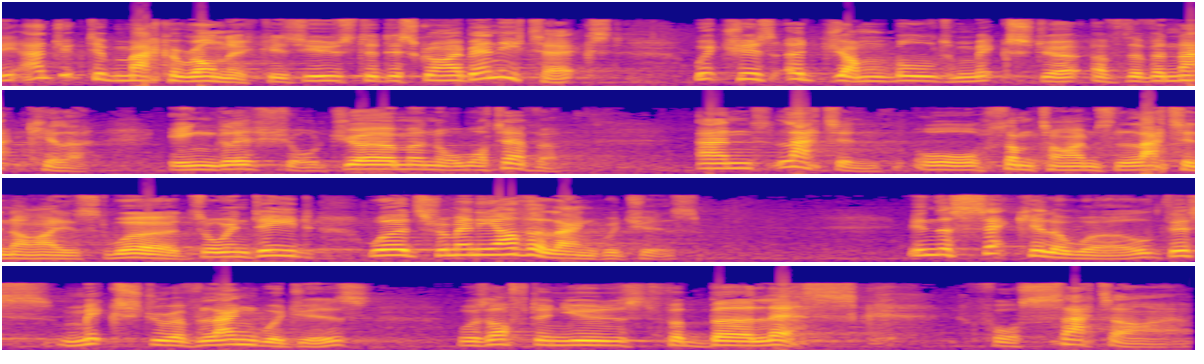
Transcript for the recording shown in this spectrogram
The adjective macaronic is used to describe any text which is a jumbled mixture of the vernacular, English or German or whatever, and Latin, or sometimes Latinized words, or indeed words from any other languages. In the secular world, this mixture of languages was often used for burlesque, for satire.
